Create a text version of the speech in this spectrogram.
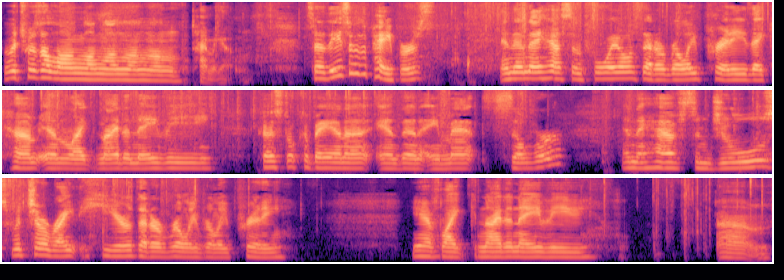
which was a long, long, long, long, long time ago. So these are the papers. And then they have some foils that are really pretty. They come in like Night of Navy, Coastal Cabana, and then a matte silver. And they have some jewels, which are right here, that are really, really pretty. You have like Night of Navy, um,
